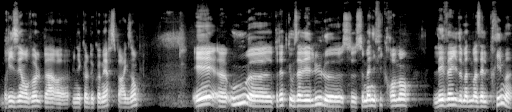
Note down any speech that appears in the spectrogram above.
brisé en vol par une école de commerce par exemple. Et ou peut-être que vous avez lu ce, magnifique roman L'éveil de Mademoiselle Prime,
